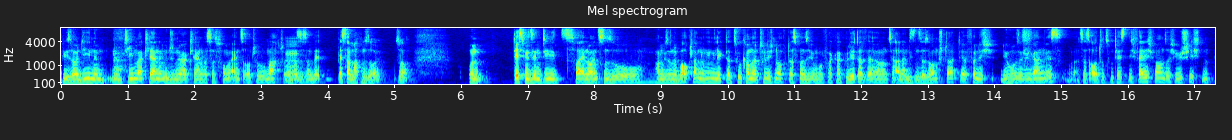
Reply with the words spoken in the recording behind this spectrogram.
Wie sollen die einem, einem Team erklären, einem Ingenieur erklären, was das Formel 1 Auto macht oder Mhm. was es am be besser machen soll? So. Und deswegen sind die 2019 so, haben die so eine Bauchlandung hingelegt. Dazu kam natürlich noch, dass man sich irgendwo verkalkuliert hat. Wir erinnern uns ja alle an diesen Saisonstart, der völlig in die Hose gegangen ist, als das Auto zum Test nicht fertig war und solche Geschichten.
